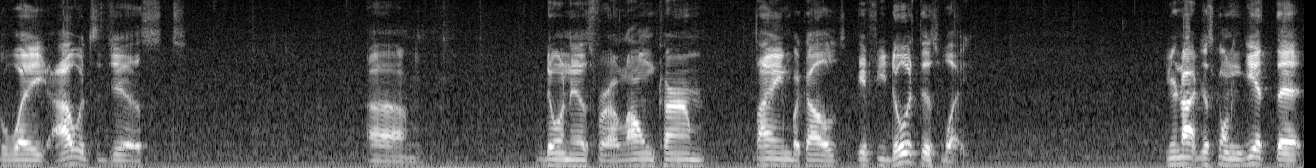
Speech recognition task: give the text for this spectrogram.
the way I would suggest um, doing this for a long term thing because if you do it this way, you're not just going to get that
